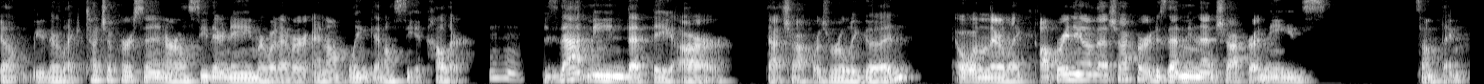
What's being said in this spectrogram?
I'll either like touch a person or I'll see their name or whatever, and I'll blink and I'll see a color. Mm-hmm. Does that mean that they are that chakra is really good, or when they're like operating on that chakra, or does that mean that chakra needs something,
